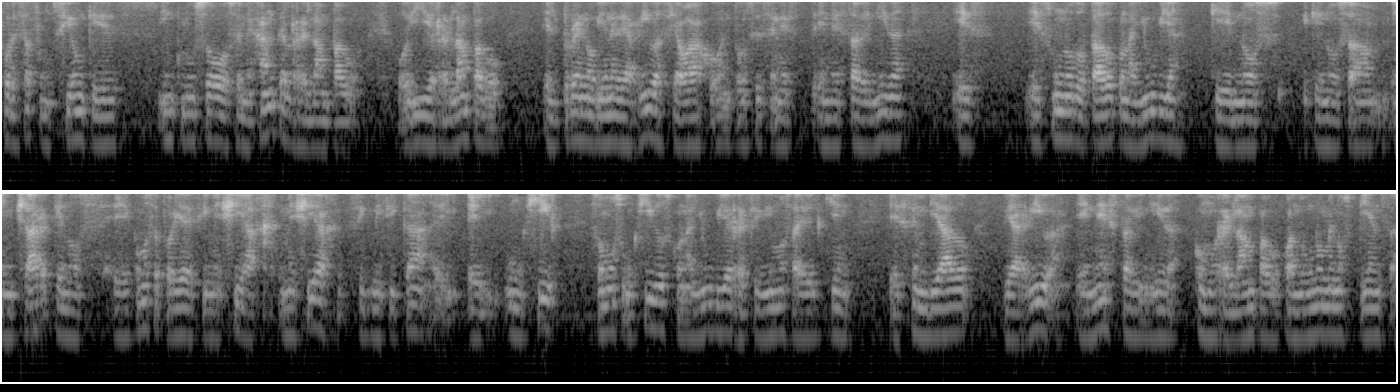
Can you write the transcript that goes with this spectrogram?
por esa función que es incluso semejante al relámpago y el relámpago, el trueno viene de arriba hacia abajo, entonces en, en esta avenida es, es uno dotado con la lluvia que nos, que nos enchar, que nos, eh, ¿cómo se podría decir? Meshiach. Meshiach significa el, ungir. Somos ungidos con la lluvia y recibimos a Él quien es enviado de arriba en esta avenida como relámpago, cuando uno menos piensa,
